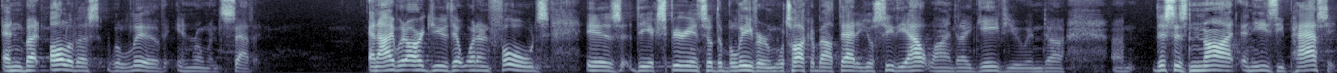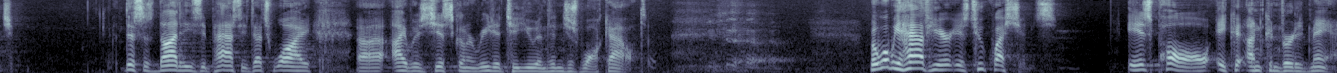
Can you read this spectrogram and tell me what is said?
And but all of us will live in Romans 7. And I would argue that what unfolds is the experience of the believer, and we'll talk about that, and you'll see the outline that I gave you. And uh, um, this is not an easy passage. This is not an easy passage. That's why uh, I was just going to read it to you and then just walk out. but what we have here is two questions Is Paul an unconverted man?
